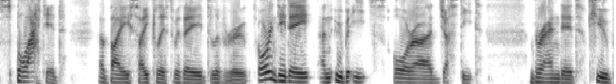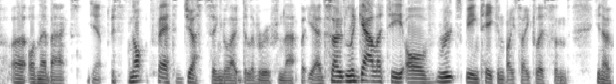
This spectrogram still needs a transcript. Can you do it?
splatted uh, by a cyclist with a Deliveroo, or indeed a an Uber Eats or a Just Eat branded cube uh, on their backs. Yeah. It's not fair to just single out Deliveroo from that, but yeah. So legality of routes being taken by cyclists and you know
